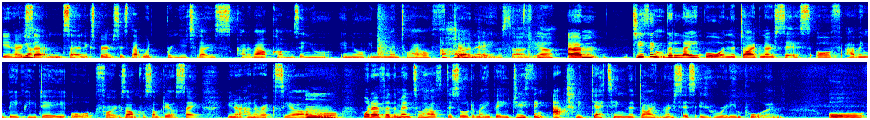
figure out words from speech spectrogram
you know yeah. certain certain experiences that would bring you to those kind of outcomes in your in your in your mental health 100%, journey yeah um, do you think the label and the diagnosis of having BPD or for example somebody else saying you know anorexia mm. or whatever the mental health disorder may be do you think actually getting the diagnosis is really important or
